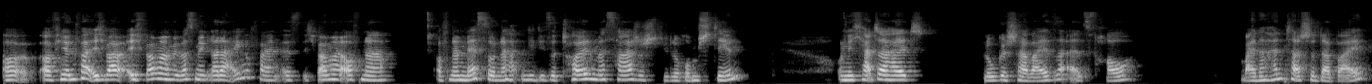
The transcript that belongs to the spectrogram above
Au- Auf jeden Fall. Ich war, ich war mal, was mir gerade eingefallen ist, ich war mal auf einer, auf einer Messe und da hatten die diese tollen Massagestühle rumstehen. Und ich hatte halt logischerweise als Frau meine Handtasche dabei.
